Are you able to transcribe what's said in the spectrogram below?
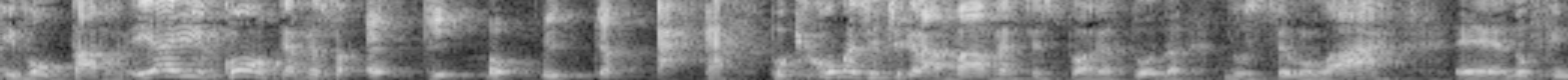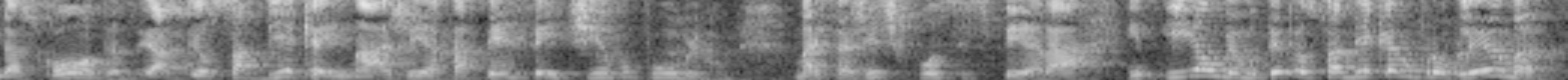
e voltava. E aí, conta, e a pessoa. É que. Porque como a gente gravava essa história toda no celular, é, no fim das contas, eu sabia que a imagem ia estar perfeitinha pro público. Mas se a gente fosse esperar. E, e ao mesmo tempo eu sabia que era um problema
